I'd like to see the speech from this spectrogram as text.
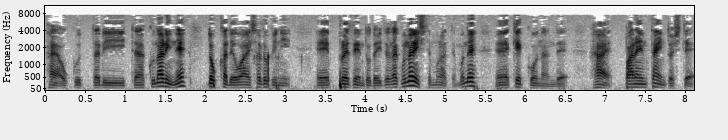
はい、送ったりいただくなりね、どっかでお会いした時に、えー、プレゼントでいただくなりしてもらってもね、えー、結構なんで、はい、バレンタインとして、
